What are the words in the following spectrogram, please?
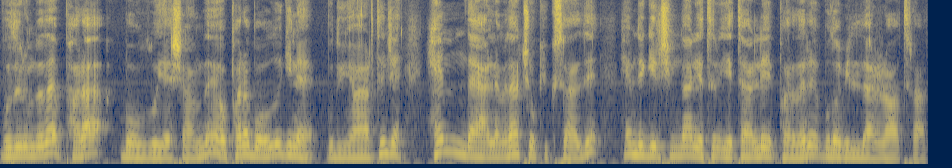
Bu durumda da para bolluğu yaşandı. E, O para bolluğu yine bu dünya artınca hem değerlemeler çok yükseldi hem de girişimler yatır, yeterli paraları bulabildiler rahat rahat.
